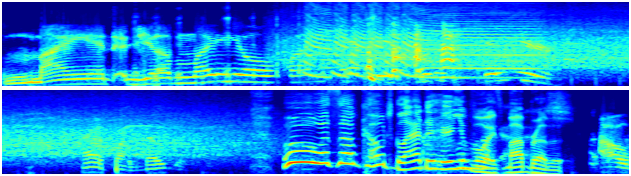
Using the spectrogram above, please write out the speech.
Man, Jamille, man. Ooh, what's up, Coach? Glad to hear your voice, my brother. Oh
